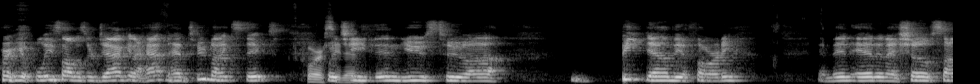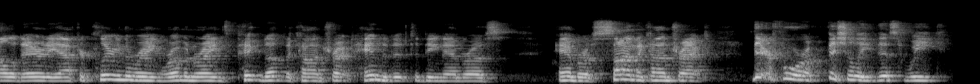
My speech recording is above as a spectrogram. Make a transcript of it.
wearing a police officer jacket, a hat, and had two nightsticks. Of course which he he, then used to uh, beat down the authority. And then Ed, in a show of solidarity, after clearing the ring, Roman Reigns picked up the contract, handed it to Dean Ambrose. Ambrose signed the contract. Therefore, officially this week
